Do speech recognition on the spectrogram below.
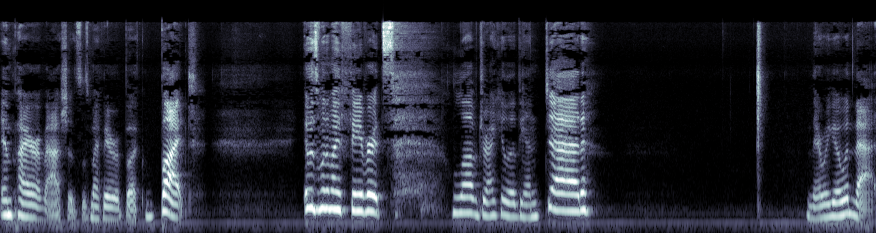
Empire of Ashes was my favorite book, but it was one of my favorites Love Dracula the Undead. There we go with that.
